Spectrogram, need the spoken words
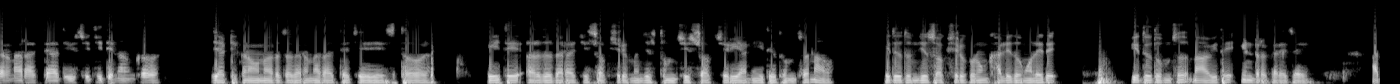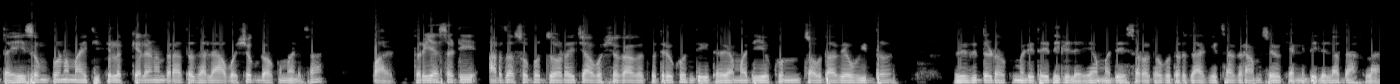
करणार आहात त्या दिवशीची दिनांक ज्या ठिकाणाहून अर्ज करणार आहात त्याचे स्थळ इथे अर्जदाराची स्वाक्षरी म्हणजेच तुमची स्वाक्षरी आणि इथे तुमचं नाव. इथे तुमची स्वाक्षरी करून खाली तुम्हाला इथे इथे तुमचं नाव इथे एंटर करायचं आहे. आता ही संपूर्ण माहिती फिलअप केल्यानंतर आता झालं आवश्यक डॉक्युमेंटचा पार्ट. तर यासाठी अर्जासोबत जोडायची आवश्यक कागदपत्रे कोणती? तर यामध्ये एकूण चौदा विविध विविध डॉक्युमेंट इथे दिलेले आहे. यामध्ये सर्वात अगोदर जागेचा ग्रामसेवक यांनी दिलेला दाखला.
